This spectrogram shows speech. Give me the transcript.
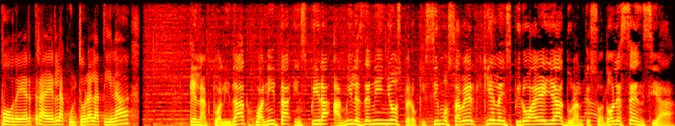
poder traer la cultura latina En la actualidad, Juanita inspira a miles de niños, pero quisimos saber quién la inspiró a ella durante su adolescencia.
